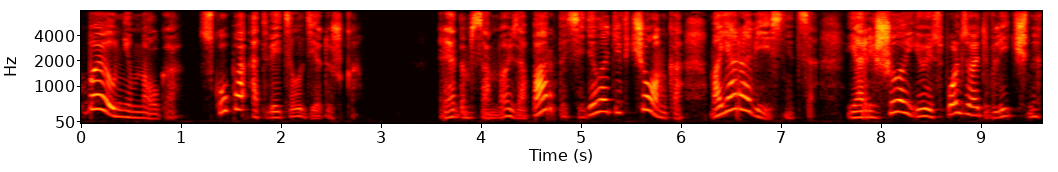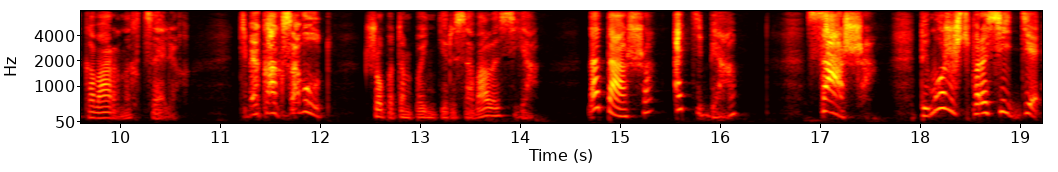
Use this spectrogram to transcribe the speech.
«Был немного», — скупо ответил дедушка. Рядом со мной за партой сидела девчонка, моя ровесница. Я решила ее использовать в личных коварных целях. «Тебя как зовут?» — шепотом поинтересовалась я. «Наташа, а тебя?» «Саша!» Ты можешь спросить, где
